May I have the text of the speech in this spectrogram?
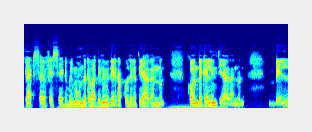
ෆ්ලැට් සර්ෆේස් එක බිම හොඳට වදින විදිහට කකුල් දෙක තියාගන්න ඕනේ. කොන්ද කෙලින් තියාගන්න ඕනේ. බෙල්ල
